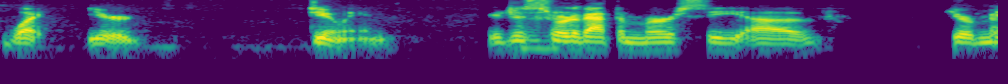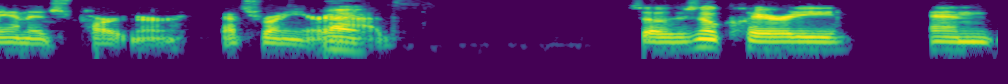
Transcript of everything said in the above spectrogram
what you're doing. You're just mm-hmm. sort of at the mercy of your managed partner that's running your right. ads. So there's no clarity. And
